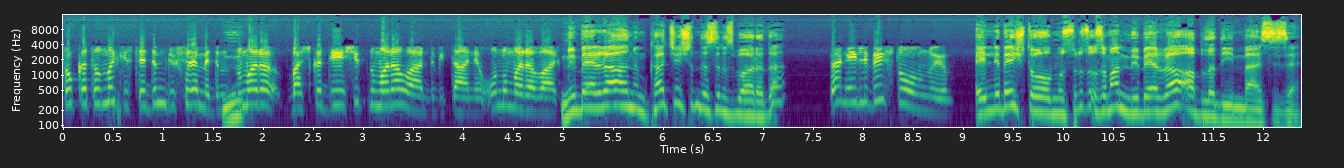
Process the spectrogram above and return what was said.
çok katılmak istedim düşüremedim. Mü- Numara başka değişik numara vardı bir tane. O numara var. Müberra Hanım kaç yaşındasınız bu arada? Ben 55 doğumluyum. 55 doğumlusunuz o zaman Müberra abla diyeyim ben size.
